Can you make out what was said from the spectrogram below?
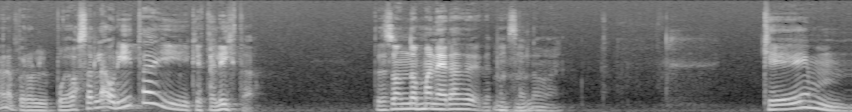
Bueno, pero puedo hacerla ahorita y que esté lista. Entonces son dos maneras de, de pensar la vaina. ¿Qué... mm,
